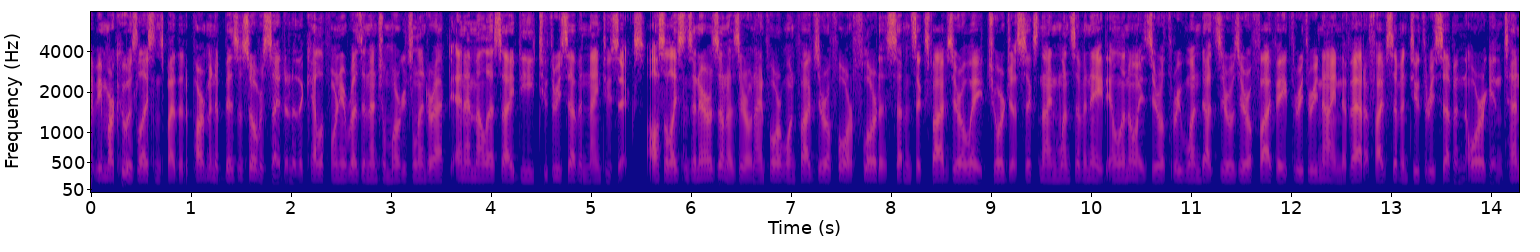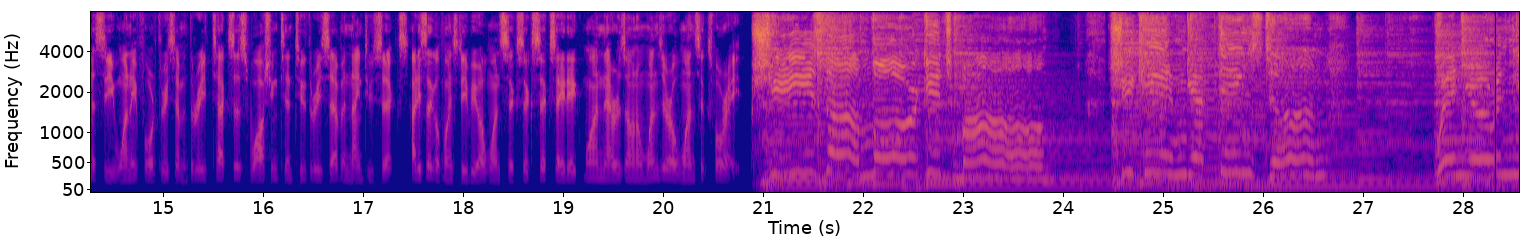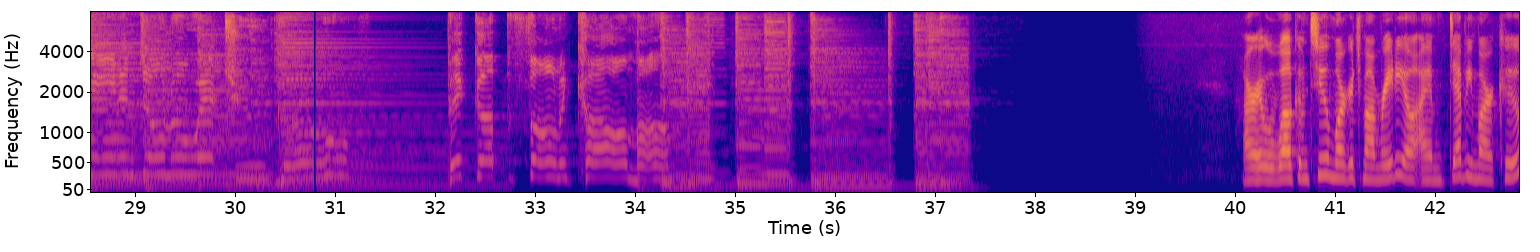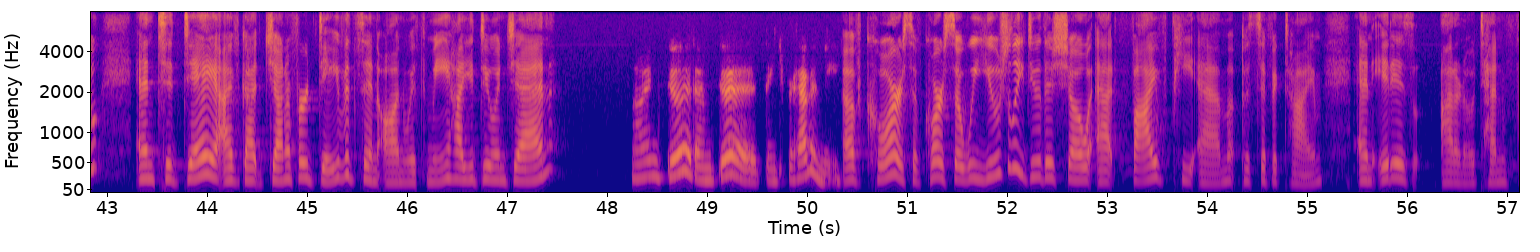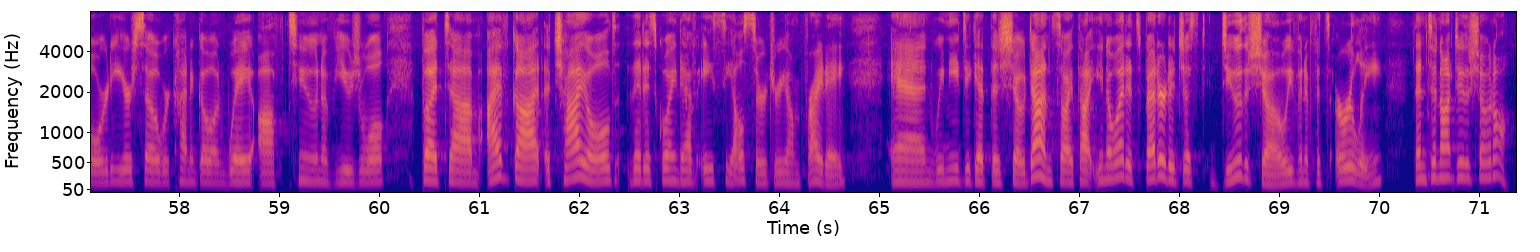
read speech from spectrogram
Debbie Marcoux is licensed by the Department of Business Oversight under the California Residential Mortgage Lender Act NMLS ID 237926. Also licensed in Arizona 0941504, Florida 76508, Georgia 69178, Illinois 031.0058339, Nevada 57237, Oregon, Tennessee 184373, Texas, Washington 237926. ID cycle points DBO 1666881, Arizona 101648. She's a mortgage mom. She can get things done when you're in need and don't know where to go. Pick up the phone and call mom. All right, well, welcome to Mortgage Mom Radio. I am Debbie Marcoux, and today I've got Jennifer Davidson on with me. How you doing, Jen? I'm good. I'm good. Thank you for having me. Of course, of course. So we usually do this show at 5 p.m. Pacific time, and it is I don't know 10:40 or so. We're kind of going way off tune of usual, but um, I've got a child that is going to have ACL surgery on Friday, and we need to get this show done. So I thought, you know what? It's better to just do the show, even if it's early, than to not do the show at all?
